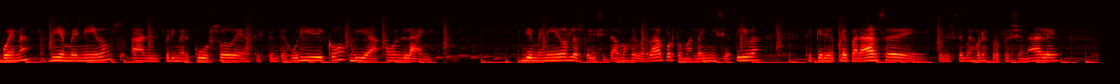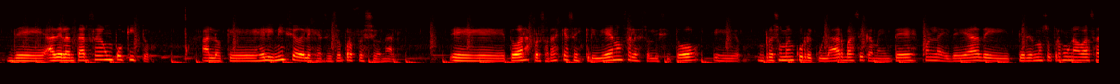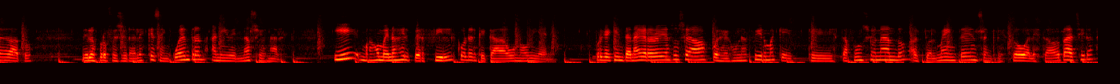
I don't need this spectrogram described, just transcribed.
Buenas, bienvenidos al primer curso de asistente jurídico vía online. Bienvenidos, los felicitamos de verdad por tomar la iniciativa de querer prepararse, de querer ser mejores profesionales, de adelantarse un poquito a lo que es el inicio del ejercicio profesional. Eh, todas las personas que se inscribieron se les solicitó eh, un resumen curricular, básicamente es con la idea de tener nosotros una base de datos de los profesionales que se encuentran a nivel nacional y más o menos el perfil con el que cada uno viene. Porque Quintana Guerrero y Asociados pues es una firma que, está funcionando actualmente en San Cristóbal, Estado Táchira,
